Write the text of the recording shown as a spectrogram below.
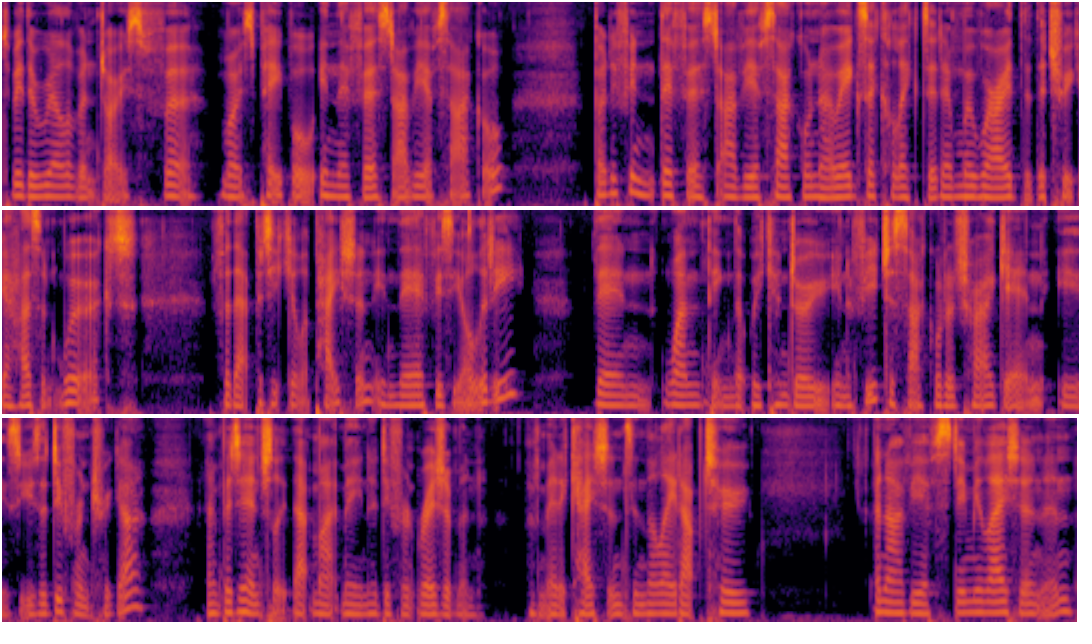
to be the relevant dose for most people in their first IVF cycle. But if in their first IVF cycle no eggs are collected and we're worried that the trigger hasn't worked for that particular patient in their physiology, then one thing that we can do in a future cycle to try again is use a different trigger and potentially that might mean a different regimen of medications in the lead up to an IVF stimulation. And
